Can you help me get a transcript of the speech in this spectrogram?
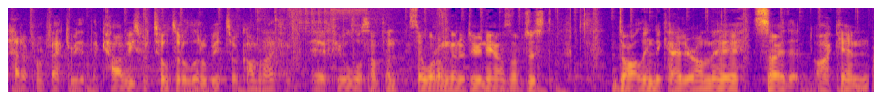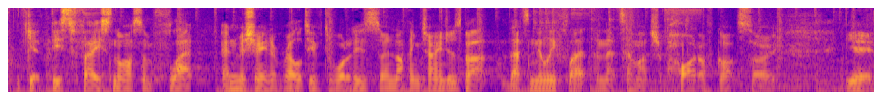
had it from factory that the carbies were tilted a little bit to accommodate for air fuel or something. So what I'm gonna do now is I've just dial indicator on there so that I can get this face nice and flat and machine it relative to what it is so nothing changes. But that's nearly flat and that's how much height I've got. So yeah,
